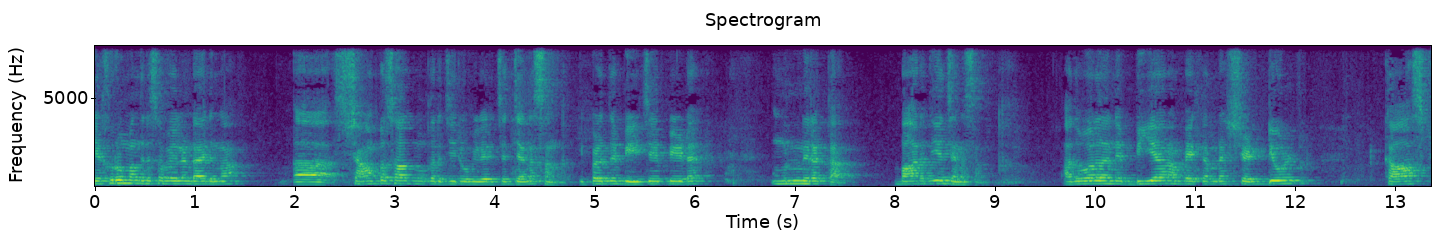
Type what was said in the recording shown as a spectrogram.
നെഹ്റു മന്ത്രിസഭയിലുണ്ടായിരുന്ന ശ്യാം പ്രസാദ് മുഖർജി രൂപീകരിച്ച ജനസംഘ് ഇപ്പോഴത്തെ ബി ജെ പിയുടെ മുൻനിരക്കാർ ഭാരതീയ ജനസംഘ്. അതുപോലെ തന്നെ ബി ആർ അംബേദ്കറിന്റെ ഷെഡ്യൂൾഡ് കാസ്റ്റ്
